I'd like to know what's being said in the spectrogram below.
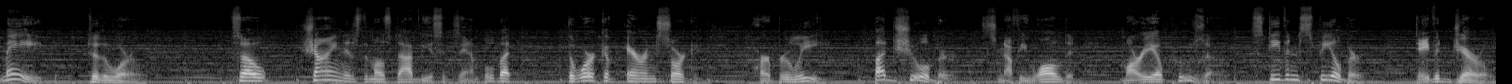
made to the world. So, Shine is the most obvious example, but the work of Aaron Sorkin, Harper Lee, Bud Schulberg, Snuffy Walden, Mario Puzo, Steven Spielberg, David Gerrold,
